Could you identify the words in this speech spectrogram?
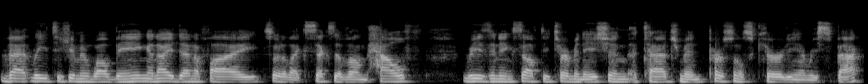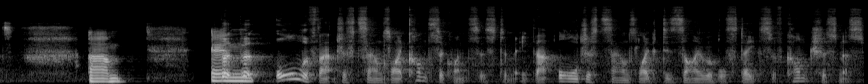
that lead to human well-being, and I identify sort of like six of them: health, reasoning, self-determination, attachment, personal security, and respect. Um, but, but all of that just sounds like consequences to me. That all just sounds like desirable states of consciousness.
